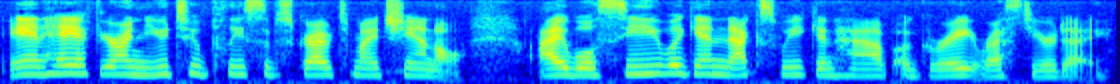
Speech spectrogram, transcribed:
And hey, if you're on YouTube, please subscribe to my channel. I will see you again next week and have a great rest of your day.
